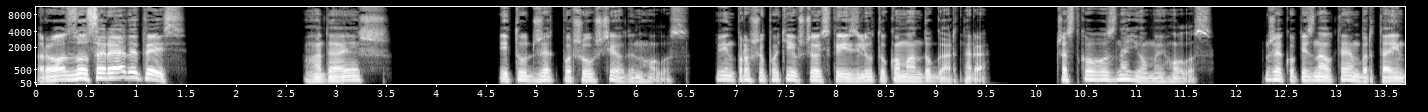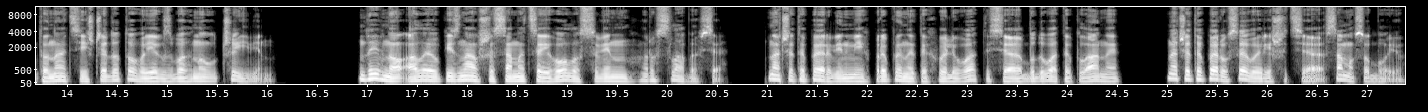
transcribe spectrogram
Розосередитись. Гадаєш. І тут Джек почув ще один голос. Він прошепотів щось крізь люту команду Гарднера. Частково знайомий голос. Джек упізнав тембр та інтонації ще до того, як збагнув, чий він. Дивно, але упізнавши саме цей голос, він розслабився, наче тепер він міг припинити хвилюватися, будувати плани, наче тепер усе вирішиться само собою.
